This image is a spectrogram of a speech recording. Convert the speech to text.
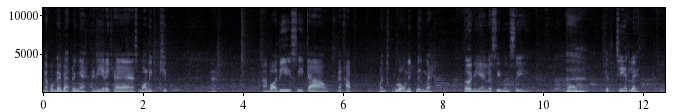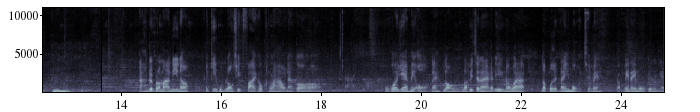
แต่ผมได้แบตด้วยไง อันนี้ได้แค่ small rig คิดนะอ่า body 49 นะครับ มันถูกลงนิดนึงไหม เออนี่ไงเหลือสี่หมื่นสี่เจ็บจี๊ดเลยอืมอะโดยประมาณนี้เนาะเมื่อกี้ผมลองเช็คไฟล์คร่าวๆนะก็ ผมก็แยกไม่ออกนะ ลองลองพิจารณากันเองนะว่า เราเปิดไนท์โหมดใช่ไหมกับไม่ไนท์โหมดเป็นยังไง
